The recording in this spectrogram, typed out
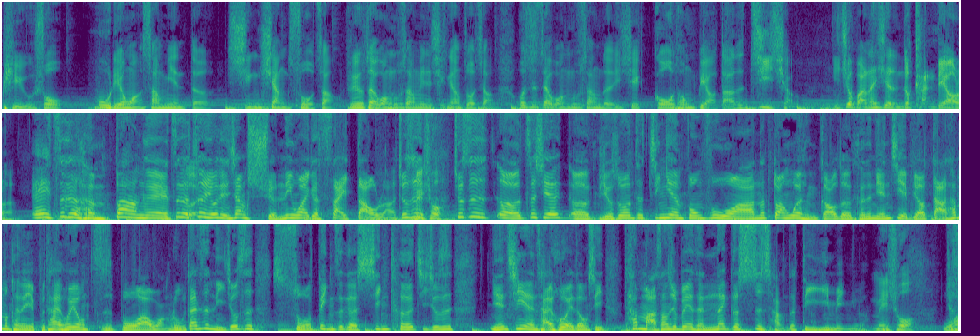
比如说互联网上面的形象塑造，比如在网络上面的形象塑造，或是在网络上的一些沟通表达的技巧。你就把那些人都砍掉了，哎、欸，这个很棒哎、欸，这个这有点像选另外一个赛道啦，就是没错，就是呃这些呃比如说这经验丰富啊，那段位很高的，可能年纪也比较大，他们可能也不太会用直播啊网络，但是你就是锁定这个新科技，就是年轻人才会的东西，他马上就变成那个市场的第一名了，没错。就是、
